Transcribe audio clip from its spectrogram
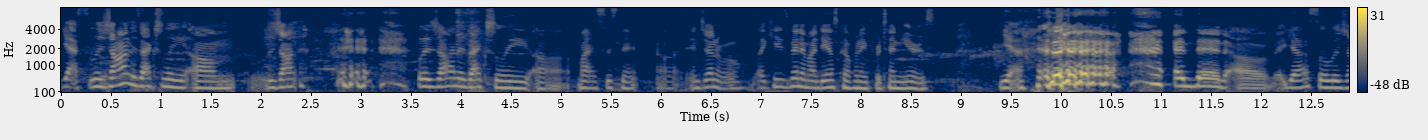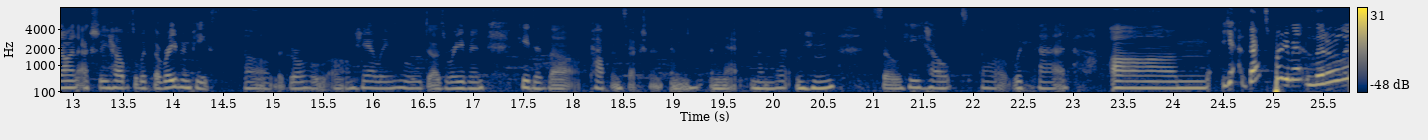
Yes, LeJon is actually um. LeJon is actually uh, my assistant uh, in general. Like he's been in my dance company for ten years. Yeah, and then um, yeah, so LeJon actually helped with the Raven piece um, the girl who um, Haley who does Raven, he did the poppin section in, in that number. Mm-hmm. So he helped uh, with that. Um, yeah, that's pretty much literally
